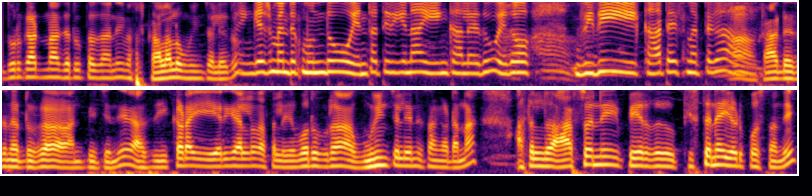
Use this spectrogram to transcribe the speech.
దుర్ఘటన జరుగుతుందని అసలు కళలో ఊహించలేదు. ఎంగేజ్మెంట్కి ముందు ఎంత తిరిగినా ఏం కాలేదు. ఏదో విధి కాటేసినట్టుగా కాటేసినట్టుగా అనిపించింది. అసలు ఇక్కడ ఈ ఏరియాలో అసలు ఎవరు కూడా ఊహించలేని సంఘటన. అసలు అశ్వని పేరు తీస్తేనే ఏడుపు వస్తుంది.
